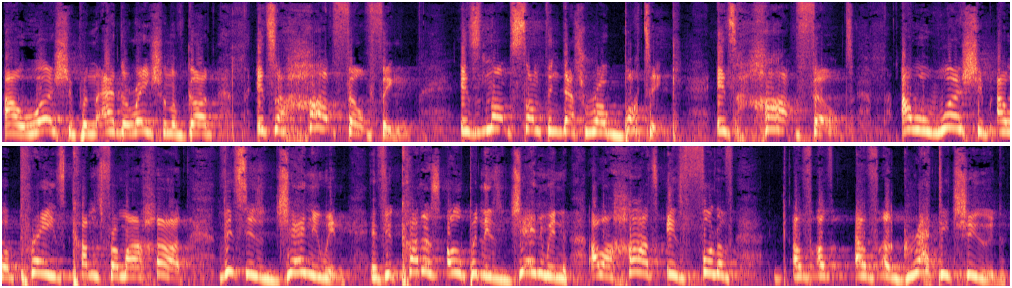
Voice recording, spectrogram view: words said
our worship and adoration of God, it's a heartfelt thing. It's not something that's robotic, it's heartfelt. Our worship, our praise comes from our heart. This is genuine. If you cut us open, it's genuine. Our heart is full of, of, of, of a gratitude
